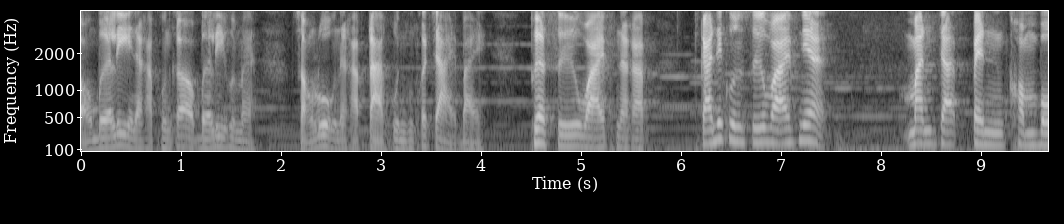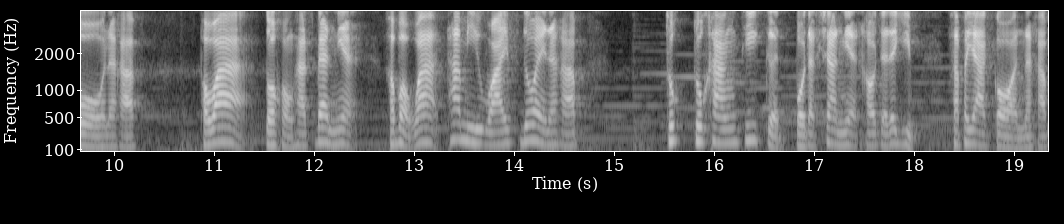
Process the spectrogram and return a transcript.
2 เบอร์รี่นะครับ คุณก็เอาเบอร์รี่คุณมา 2 ลูกนะครับ ตาคุณคุณก็จ่ายไปเพื่อซื้อ wife นะครับ การที่คุณซื้อ wife เนี่ย มันจะเป็นคอมโบนะครับ เพราะว่าตัวของ husband เนี่ยเขาบอกว่าถ้ามี wife ด้วยนะครับ ทุกทุกครั้งที่เกิด production เนี่ยเขาจะได้หยิบทรัพยากรนะครับ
